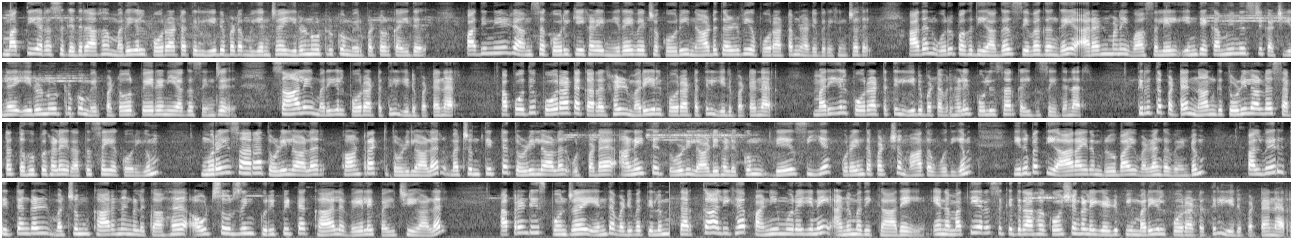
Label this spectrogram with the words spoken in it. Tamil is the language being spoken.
மத்திய அரசுக்கு எதிராக மறியல் போராட்டத்தில் ஈடுபட முயன்ற இருநூற்றுக்கும் மேற்பட்டோர் கைது. பதினேழு அம்ச கோரிக்கைகளை நிறைவேற்ற கோரி நாடு தழுவிய போராட்டம் நடைபெறுகின்றது. அதன் ஒரு பகுதியாக சிவகங்கை அரண்மனை வாசலில் இந்திய கம்யூனிஸ்ட் கட்சியினர் இருநூற்றுக்கும் மேற்பட்டோர் பேரணியாக சென்று சாலை மறியல் போராட்டத்தில் ஈடுபட்டனர். அப்போது போராட்டக்காரர்கள் மறியல் போராட்டத்தில் ஈடுபட்டனர். மறியல் போராட்டத்தில் ஈடுபட்டவர்களை போலீசார் கைது செய்தனர். திருத்தப்பட்ட நான்கு தொழிலாளர் சட்ட தொகுப்புகளை ரத்து செய்ய கோரியும் முறைசாரா தொழிலாளர் கான்ட்ராக்ட் தொழிலாளர் மற்றும் திட்ட தொழிலாளர் உட்பட அனைத்து தொழிலாளிகளுக்கும் தேசிய குறைந்தபட்ச மாத ஊதியம் இருபத்தி ஆறாயிரம் ரூபாய் வழங்க வேண்டும். பல்வேறு திட்டங்கள் மற்றும் காரணங்களுக்காக அவுட்சோர்சிங் குறிப்பிட்ட கால வேலை பயிற்சியாளர் அப்ரெண்டிஸ் போன்ற எந்த வடிவத்திலும் தற்காலிக பணிமுறையினை அனுமதிக்காதே என மத்திய அரசுக்கு எதிராக கோஷங்களை எழுப்பி மறியல் போராட்டத்தில் ஈடுபட்டனர்.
